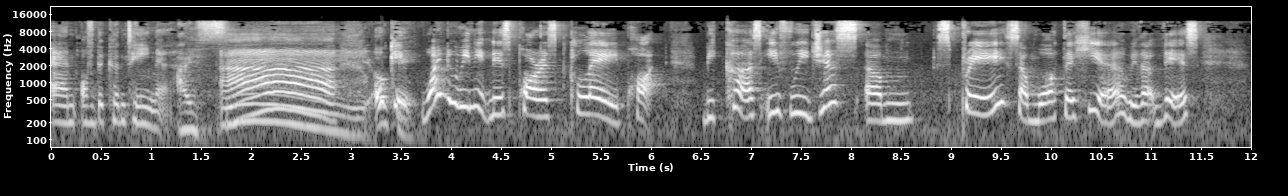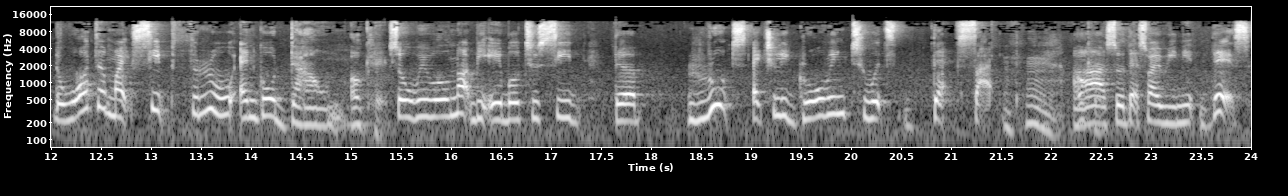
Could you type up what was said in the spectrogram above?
end of the container. I see. Ah, okay. Okay. Why do we need this porous clay pot? Because if we just um, spray some water here without this, the water might seep through and go down. Okay. So we will not be able to see the roots actually growing towards that side. Mm-hmm. Ah, so that's why we need this.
